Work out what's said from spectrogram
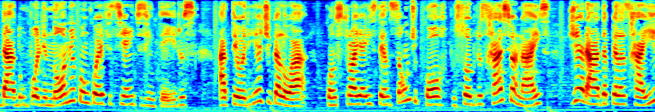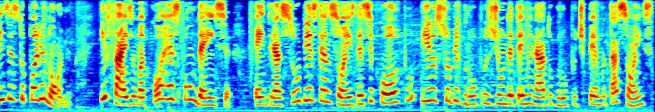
Dado um polinômio com coeficientes inteiros, a teoria de Galois constrói a extensão de corpos sobre os racionais gerada pelas raízes do polinômio e faz uma correspondência entre as subextensões desse corpo e os subgrupos de um determinado grupo de permutações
